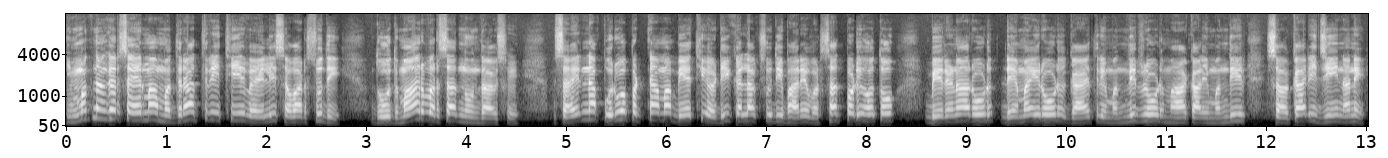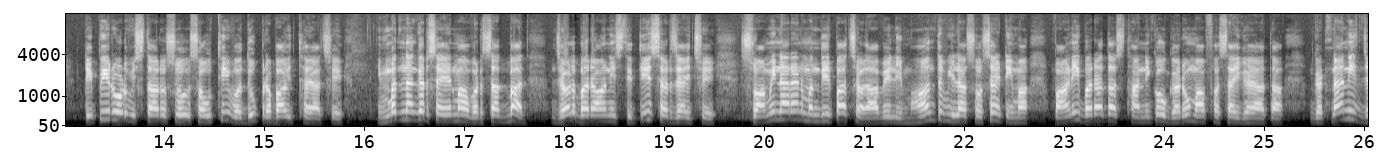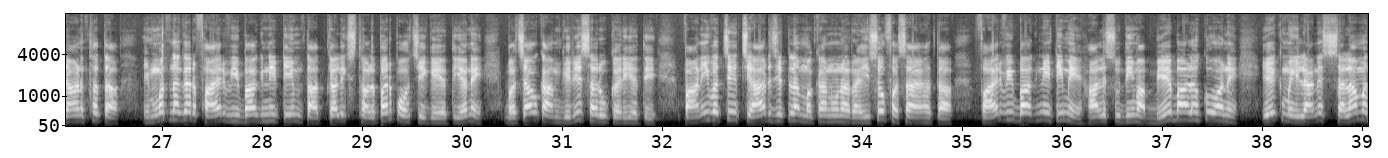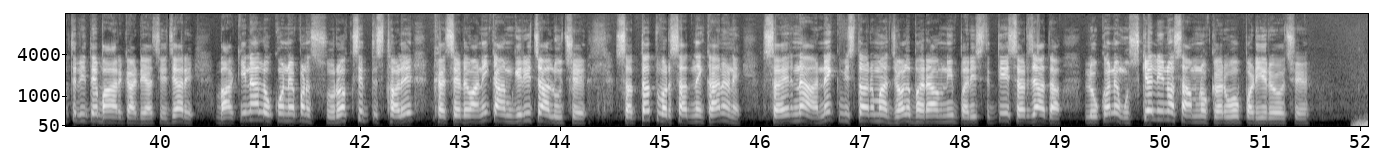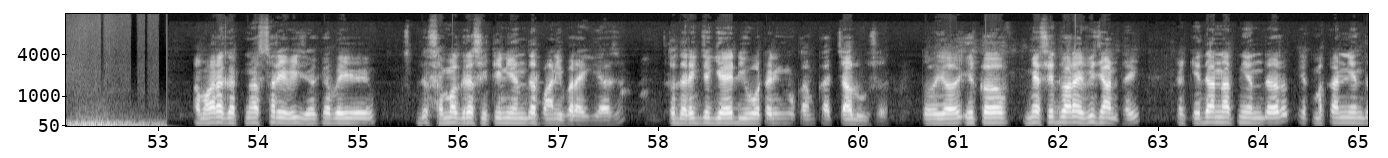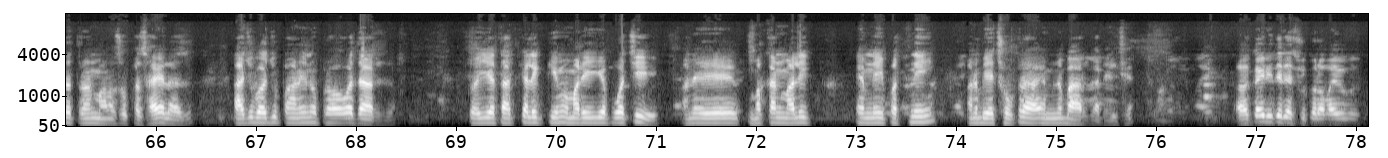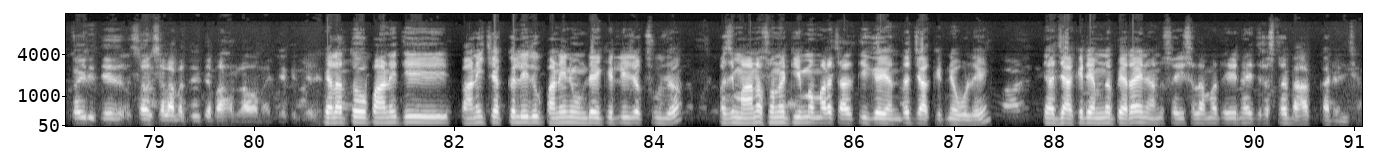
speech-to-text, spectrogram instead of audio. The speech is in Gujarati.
હિંમતનગર શહેરમાં મધરાત્રિથી વહેલી સવાર સુધી ધોધમાર વરસાદ નોંધાયો છે. શહેરના પૂર્વ પટ્ટામાં બેથી અઢી કલાક સુધી ભારે વરસાદ પડ્યો હતો. Berana road, Demai road, Gayatri Mandir road, Mahakali મંદિર, સહકારી જીન અને ટીપી રોડ વિસ્તારો સૌથી વધુ પ્રભાવિત થયા છે. હિંમતનગર શહેરમાં વરસાદ બાદ જળ ભરાવાની સ્થિતિ સર્જાઈ છે. સ્વામિનારાયણ મંદિર પાછળ આવેલી મહંત વિલા સોસાયટીમાં પાણી ભરાતા સ્થાનિકો ઘરોમાં ફસાઈ ગયા હતા. ઘટનાની જાણ થતાં હિંમતનગર ફાયર વિભાગની ટીમ તાત્કાલિક સ્થળ પર પહોંચી ગઈ હતી અને બચાવ કામગીરી શરૂ કરી હતી. પાણી વચ્ચે ચાર જેટલા મકાનોના રહીશો ફસાયા હતા. ફાયર વિભાગની ટીમે હાલ સુધીમાં બે બાળકો અને એક મહિલાને સલામત રીતે બહાર કાઢ્યા છે. જ્યારે બાકીના લોકોને પણ સુરક્ષિત સ્થળે ખસેડવાની કામગીરી ચાલુ છે. સતત વરસાદને કારણે શહેરના અનેક વિસ્તારોમાં જળ ભરાવની પરિસ્થિતિ સર્જાતા લોકોને મુશ્કેલીનો સામનો કરવો પડી રહ્યો છે. અમારા ઘટના સ્થળ એવી છે કે ભાઈ, સમગ્ર સિટીની અંદર પાણી ભરાઈ ગયા છે. તો દરેક જગ્યાએ ડિવોટરિંગનું કામકાજ ચાલુ છે. તો એક મેસેજ દ્વારા એવી જાણ થઈ કે કેદારનાથની અંદર એક મકાનની અંદર ત્રણ માણસો ફસાયેલા છે. આજુબાજુ પાણીનો પ્રવાહ વધારે છે. તો અહીંયા તાત્કાલિક ટીમ અમારી અહીંયા પહોંચી અને મકાન માલિક એમની પત્ની અને બે છોકરા એમને બહાર કાઢેલ છે. કઈ રીતે રેસ્ક્યુ કરવામાં આવ્યું? કઈ રીતે સલામત રીતે બહાર લાવવામાં આવ્યા પહેલા તો પાણીથી પાણી ચેક કરી લીધું પાણીની ઊંડાઈ કેટલી છે શું છે. પછી માણસોની ટીમ અમારે ચાલતી ગઈ અંદર જાકેટને એવું લઈ ત્યાં જાકેટ એમને પહેરાવીને અને સહી સલામત એના જ રસ્તા બહાર કાઢેલ છે.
